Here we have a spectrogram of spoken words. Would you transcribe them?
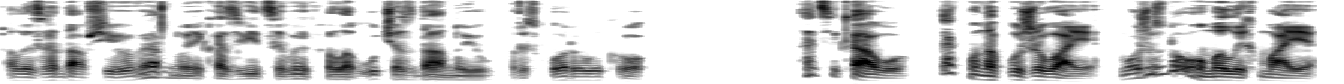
але, згадавши віверну, яка звідси викрала участь даною, прискорили крок. А цікаво, як вона поживає? Може, знову малих має?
